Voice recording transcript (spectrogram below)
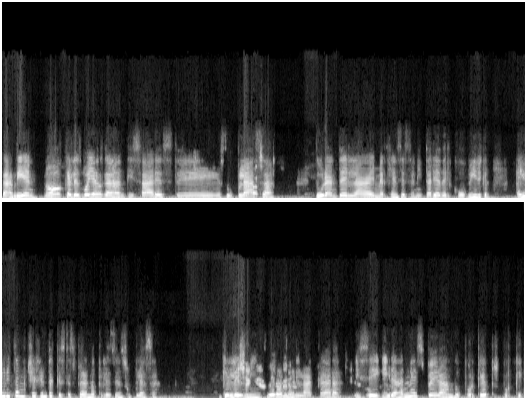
también, ¿no? Que les voy a garantizar este su plaza durante la emergencia sanitaria del COVID. Hay ahorita mucha gente que está esperando que les den su plaza que les mintieron en la cara y seguirán esperando. ¿Por qué? Pues porque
